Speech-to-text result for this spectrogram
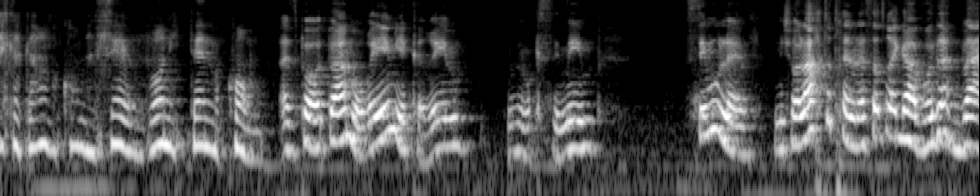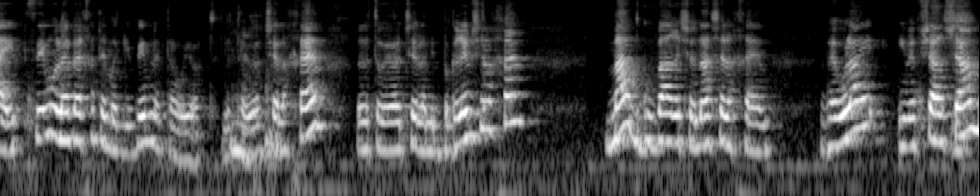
רגע, גם המקום הזה, בואו ניתן מקום. אז פה עוד פעם, הורים יקרים ומקסימים. שימו לב, אני שולחת אתכם לעשות רגע עבודת בית, שימו לב איך אתם מגיבים לטעויות. לטעויות נכון. שלכם, לטעויות של המתבגרים שלכם. מה התגובה הראשונה שלכם? ואולי, אם אפשר שם,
